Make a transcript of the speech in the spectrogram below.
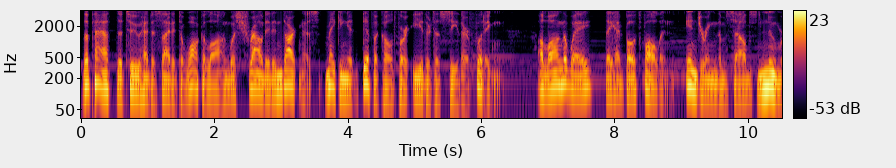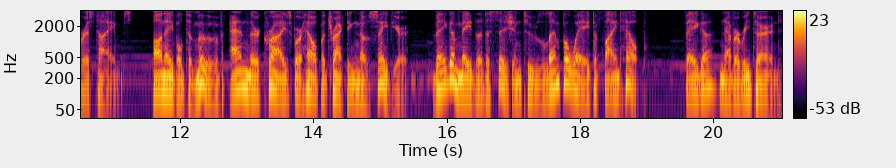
The path the two had decided to walk along was shrouded in darkness, making it difficult for either to see their footing. Along the way, they had both fallen, injuring themselves numerous times. Unable to move and their cries for help attracting no savior, Vega made the decision to limp away to find help. Vega never returned,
